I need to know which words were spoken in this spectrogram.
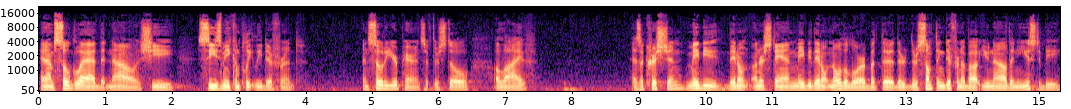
and I'm so glad that now she sees me completely different. And so do your parents if they're still alive as a Christian. Maybe they don't understand, maybe they don't know the Lord, but the, there, there's something different about you now than you used to be.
